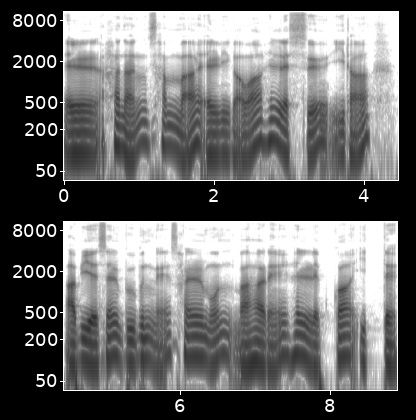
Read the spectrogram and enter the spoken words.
엘 하난, 삼마, 엘리가와 헬레스, 이라, 아비에셀, 무분네, 살몬, 마하레, 헬렙과 이때,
